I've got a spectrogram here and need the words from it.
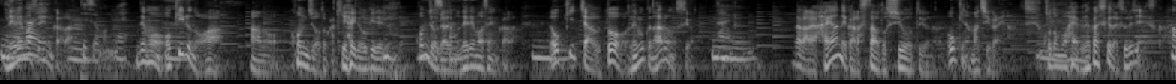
寝れませんから、うんですもん。ねでもうん。起きるのは、あの根性とか気合で起きれるんで、うん。根性ではでも寝れませんから、うん。起きちゃうと眠くなるんですよ。はい。うんだから早寝からスタートしようというのは大きな間違いなんですよ、うん。子供を早く寝かしつけたりするじゃないですか,、ね、だ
